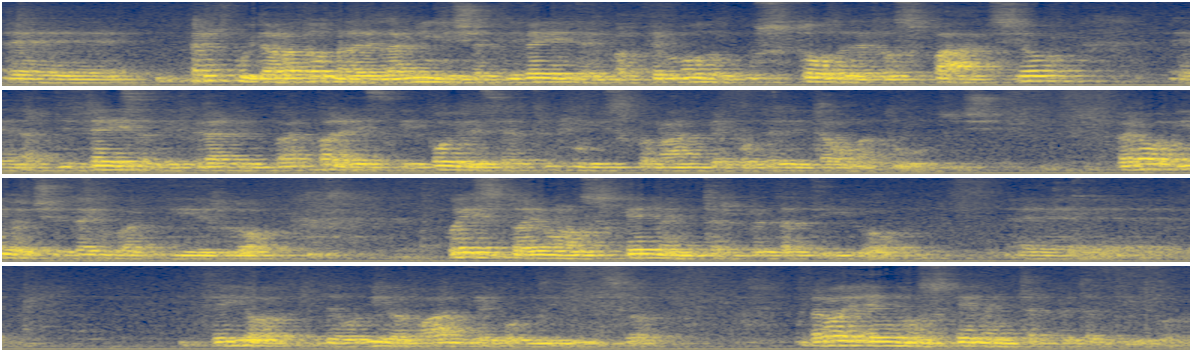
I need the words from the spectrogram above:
eh, per cui la Madonna della Milicia diventa in qualche modo custode dello spazio eh, a difesa dei pirati barbareschi, poi le si attribuiscono anche poteri taumaturgici. Però io ci tengo a dirlo, questo è uno schema interpretativo eh, che io devo dire ho anche condiviso, però è uno schema interpretativo.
